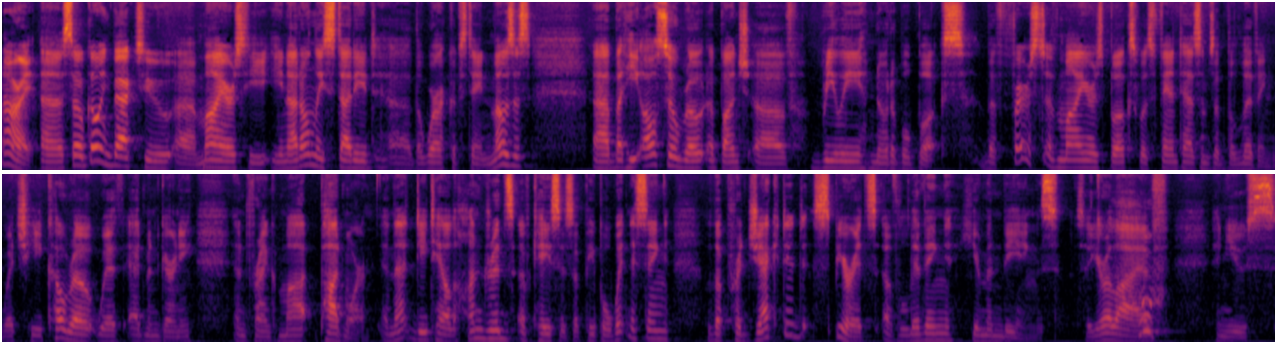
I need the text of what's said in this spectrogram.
All right. Uh, so going back to uh, Myers, he he not only studied uh, the work of Stainton Moses, Uh, but he also wrote a bunch of really notable books. The first of Myers' books was Phantasms of the Living, which he co wrote with Edmund Gurney and Frank Mo- Podmore. And that detailed hundreds of cases of people witnessing the projected spirits of living human beings. So you're alive and you s-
